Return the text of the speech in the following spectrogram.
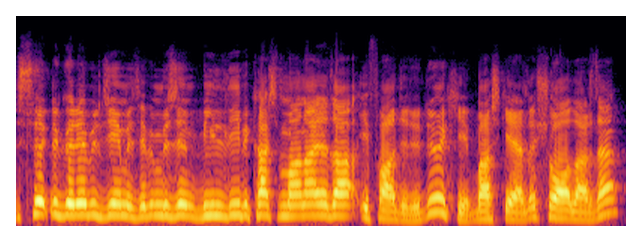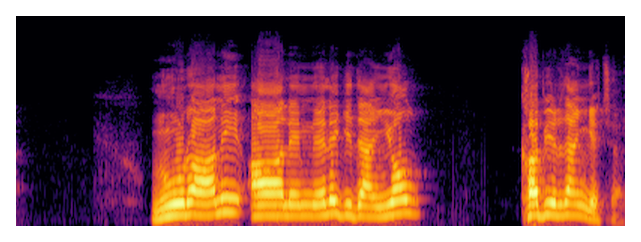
sürekli görebileceğimiz, hepimizin bildiği birkaç manayla daha ifade ediyor. Diyor ki başka yerde şualarda nurani alemlere giden yol kabirden geçer.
